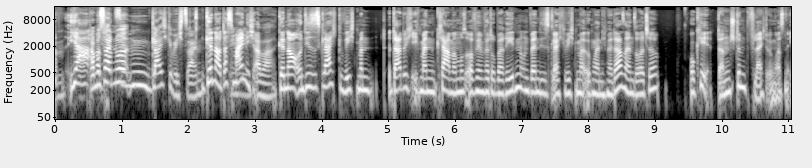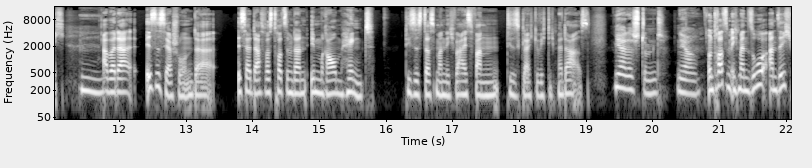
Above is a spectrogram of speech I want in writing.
schlimm. ja, da aber muss halt nur ein Gleichgewicht sein. Genau, das meine ich aber. Genau. Und dieses Gleichgewicht, man dadurch, ich meine, klar, man muss auf jeden Fall drüber reden und wenn dieses Gleichgewicht mal irgendwann nicht mehr da sein sollte, okay, dann stimmt vielleicht irgendwas nicht. Hm. Aber da ist es ja schon. Da ist ja das, was trotzdem dann im Raum hängt. Dieses, dass man nicht weiß, wann dieses Gleichgewicht nicht mehr da ist. Ja, das stimmt. Ja, Und trotzdem, ich meine, so an sich,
